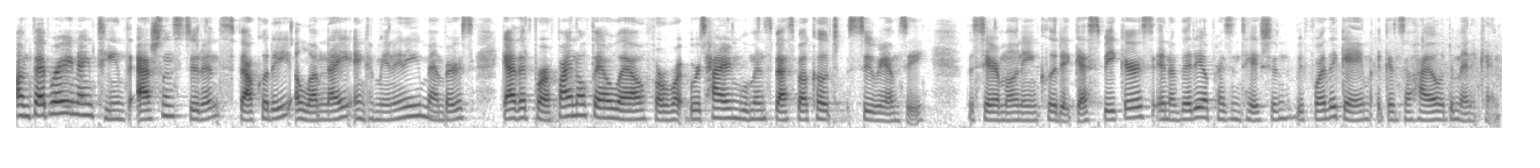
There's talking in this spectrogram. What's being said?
On February 19th, Ashland students, faculty, alumni, and community members gathered for a final farewell for re retiring women's basketball coach Sue Ramsey. The ceremony included guest speakers and a video presentation before the game against Ohio Dominican.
